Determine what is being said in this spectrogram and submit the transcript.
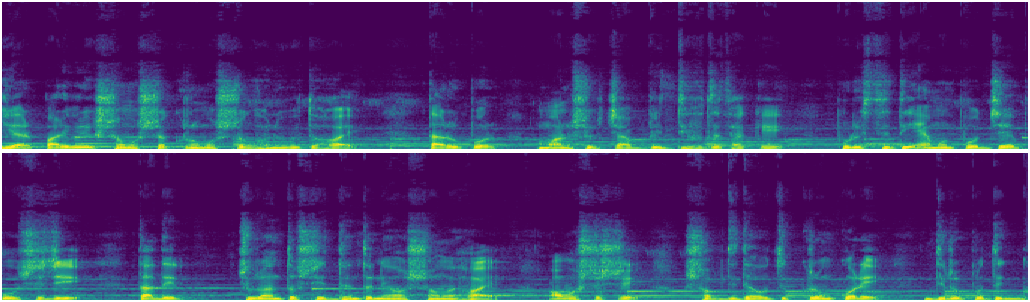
হিয়ার পারিবারিক সমস্যা ক্রমশ ঘনীভূত হয়। তার উপর মানসিক চাপ বৃদ্ধি হতে থাকে। পরিস্থিতি এমন পর্যায়ে পৌঁছে যে তাদের চূড়ান্ত সিদ্ধান্ত নেওয়ার সময় হয়। অবশেষে সব দ্বিধা অতিক্রম করে দৃঢ়প্রতিজ্ঞ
